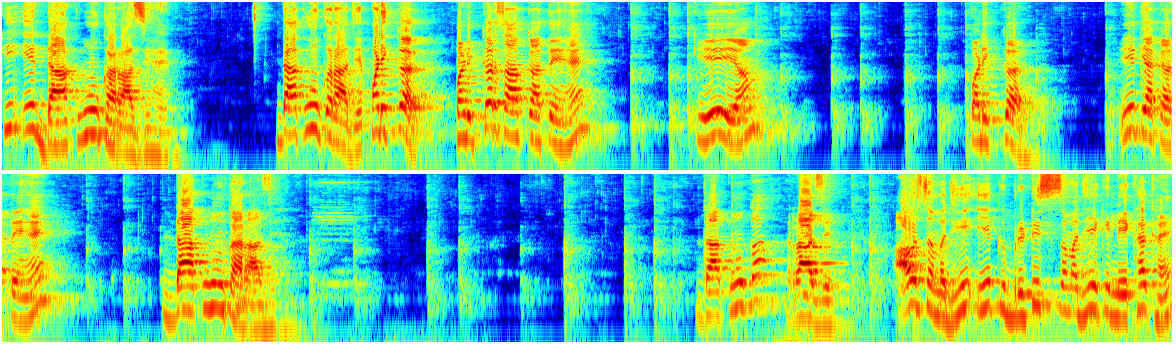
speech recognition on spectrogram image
कि ये डाकुओं का राज्य है। डाकुओं का राज्य है, पडिक्कर। पडिक्कर साहब कहते हैं के एम पडिक्कर। ये क्या कहते हैं? डाकुओं का राज डाकुओं का राज और समझिए, एक ब्रिटिश समझिए कि लेखक हैं,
